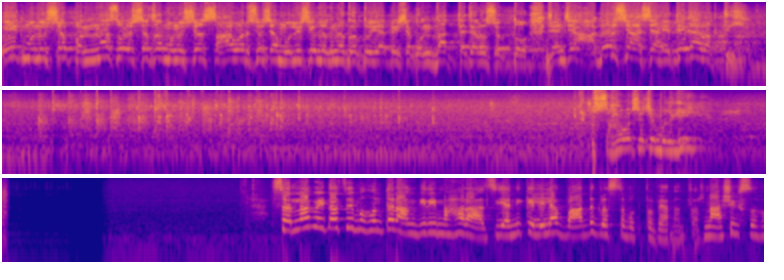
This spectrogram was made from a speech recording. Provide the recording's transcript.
एक मनुष्य पन्नास वर्षाचा मनुष्य सहा वर्षाच्या मुलीशी लग्न करतो यापेक्षा कोणता अत्याचार असू शकतो? ज्यांचे आदर्श असे आहेत ते काय वागतील? सहा वर्षाची मुलगी? सरला बेटाचे महंत रामगिरी महाराज यांनी केलेल्या वादग्रस्त वक्तव्यानंतर नाशिकसह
